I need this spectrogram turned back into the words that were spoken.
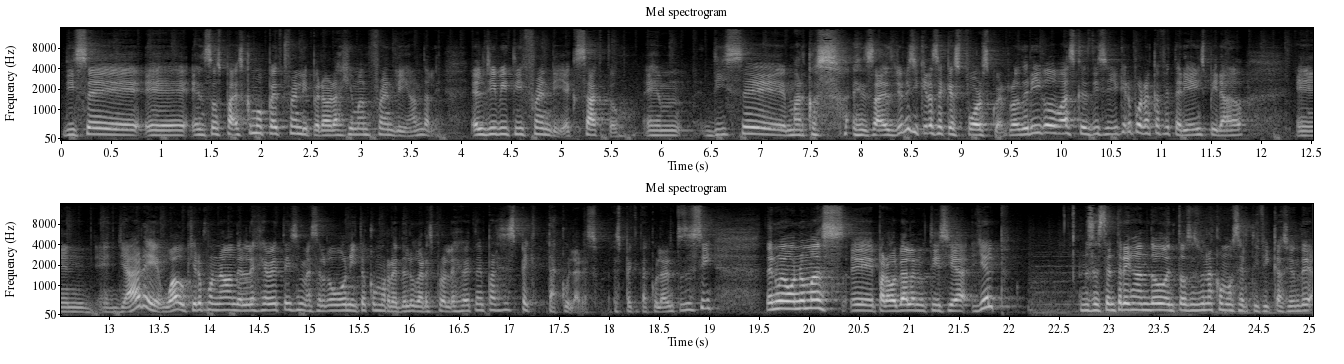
Dice eh, en Sospa es como pet friendly, pero ahora human friendly. Ándale, LGBT friendly. Exacto. Em, dice Marcos, sabes, yo ni siquiera sé qué es Foursquare. Rodrigo Vázquez dice: Yo quiero poner una cafetería inspirado en, en, Yare. Wow, quiero poner una bandera LGBT y se me hace algo bonito como red de lugares pro LGBT. Me parece espectacular eso, espectacular. Entonces, sí, de nuevo, no más eh, para volver a la noticia. Yelp nos está entregando entonces una como certificación de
